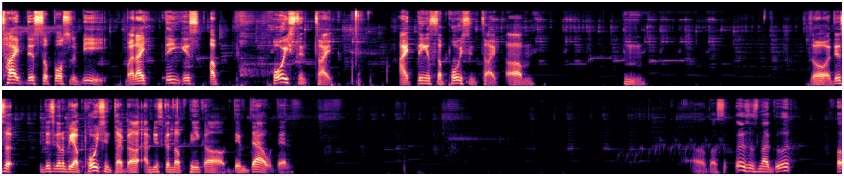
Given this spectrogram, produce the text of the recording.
type this is supposed to be, but I think it's a poison type. I think it's a poison type. Um, hmm. So this a this is gonna be a poison type. I, I'm just gonna pick uh them down then. Oh, but this is not good. Uh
